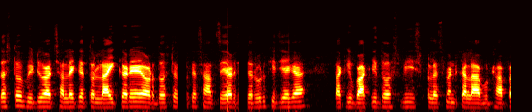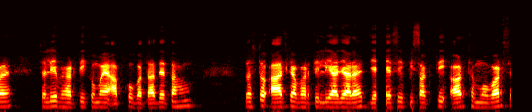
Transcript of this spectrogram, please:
दोस्तों, वीडियो अच्छा लगे तो लाइक करें और दोस्तों के साथ शेयर ज़रूर कीजिएगा, ताकि बाकी दोस्त भी इस प्लेसमेंट का लाभ उठा पाए। चलिए, भर्ती को मैं आपको बता देता हूँ। दोस्तों, आज का भर्ती लिया जा रहा है JCP Shakti earth movers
